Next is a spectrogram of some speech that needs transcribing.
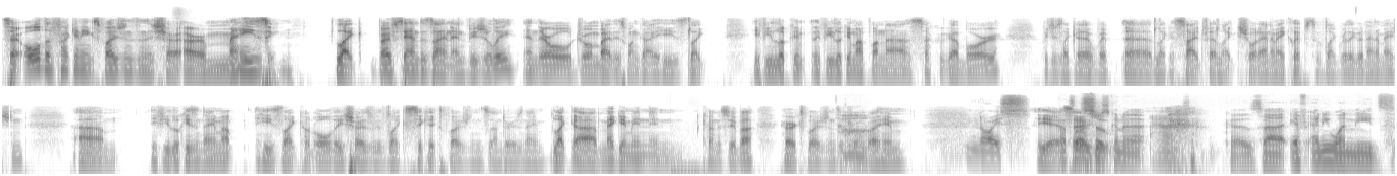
So all the fucking explosions in this show are amazing, like both sound design and visually, and they're all drawn by this one guy. He's like, if you look him, if you look him up on uh, Sakugabooru, which is like a web, uh, like a site for like short anime clips of like really good animation. Um, if you look his name up, he's like got all these shows with like sick explosions under his name, like uh, Megumin in Konosuba. Her explosions are drawn by him. Nice. Yeah, That's so, what I was So- just gonna ask. Because uh, if anyone needs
